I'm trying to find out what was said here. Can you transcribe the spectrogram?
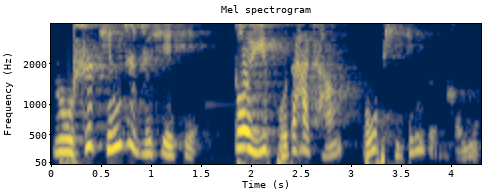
乳食停滞之泄泻，多于补大肠、补脾经等合用。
